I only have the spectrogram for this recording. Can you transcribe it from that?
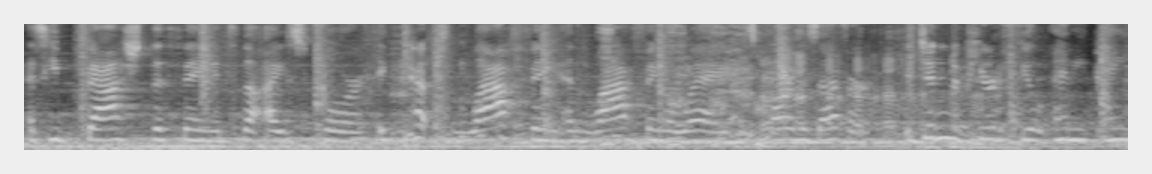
As he bashed the thing into the ice floor, it kept laughing and laughing away as hard as ever. It didn't appear to feel any pain.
